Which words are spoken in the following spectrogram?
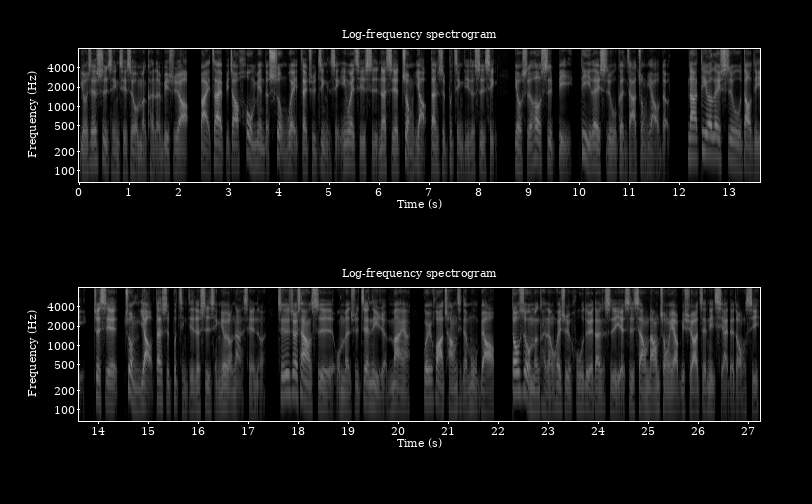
有些事情，其实我们可能必须要摆在比较后面的顺位再去进行，因为其实那些重要但是不紧急的事情，有时候是比第一类事物更加重要的。那第二类事物到底这些重要但是不紧急的事情又有哪些呢？其实就像是我们去建立人脉啊，规划长期的目标，都是我们可能会去忽略，但是也是相当重要，必须要建立起来的东西。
